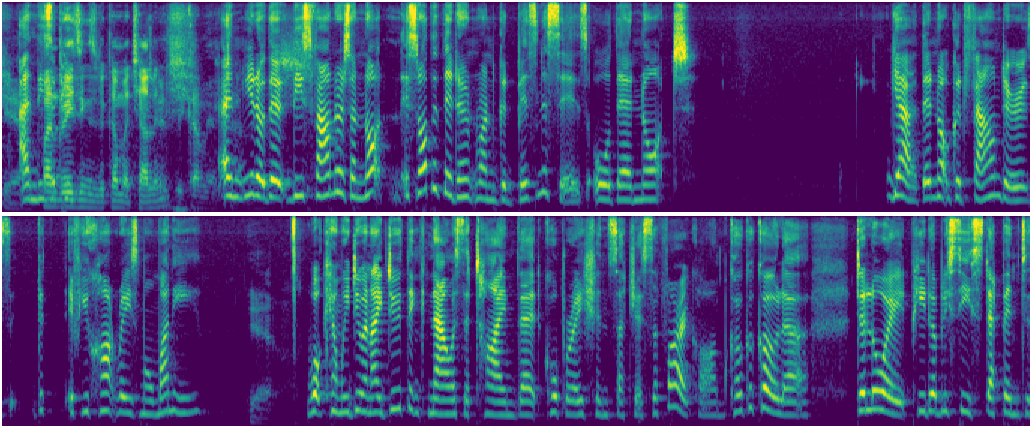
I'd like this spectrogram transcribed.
Yeah. and these are peop- Fundraising has become a It's challenge. becoming a and you know the, these founders are not it's not that they don't run good businesses or they're not yeah they're not good founders but if you can't raise more money Yeah. What can we do and i do think now is the time that corporations such as safaricom coca-cola deloitte pwc step in to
